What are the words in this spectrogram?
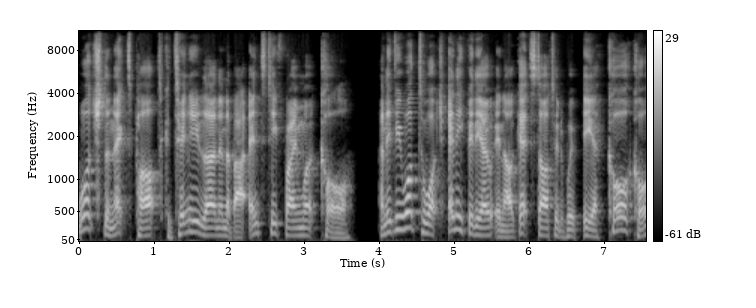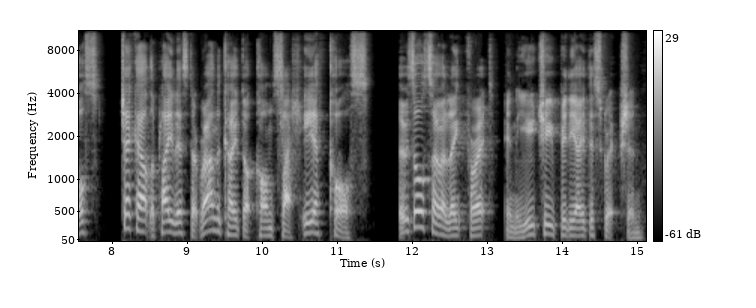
Watch the next part to continue learning about Entity Framework Core. And if you want to watch any video in our Get Started with EF Core course, check out the playlist at roundthecode.com slash efcourse. There is also a link for it in the YouTube video description.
